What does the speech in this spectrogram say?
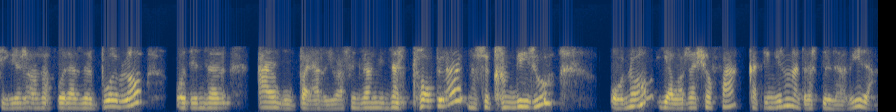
Si vives a les afueres del pueblo o tens alguna per arribar fins al mig del poble, no sé com dir-ho, o no, llavors això fa que tinguis un altre estil de vida.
